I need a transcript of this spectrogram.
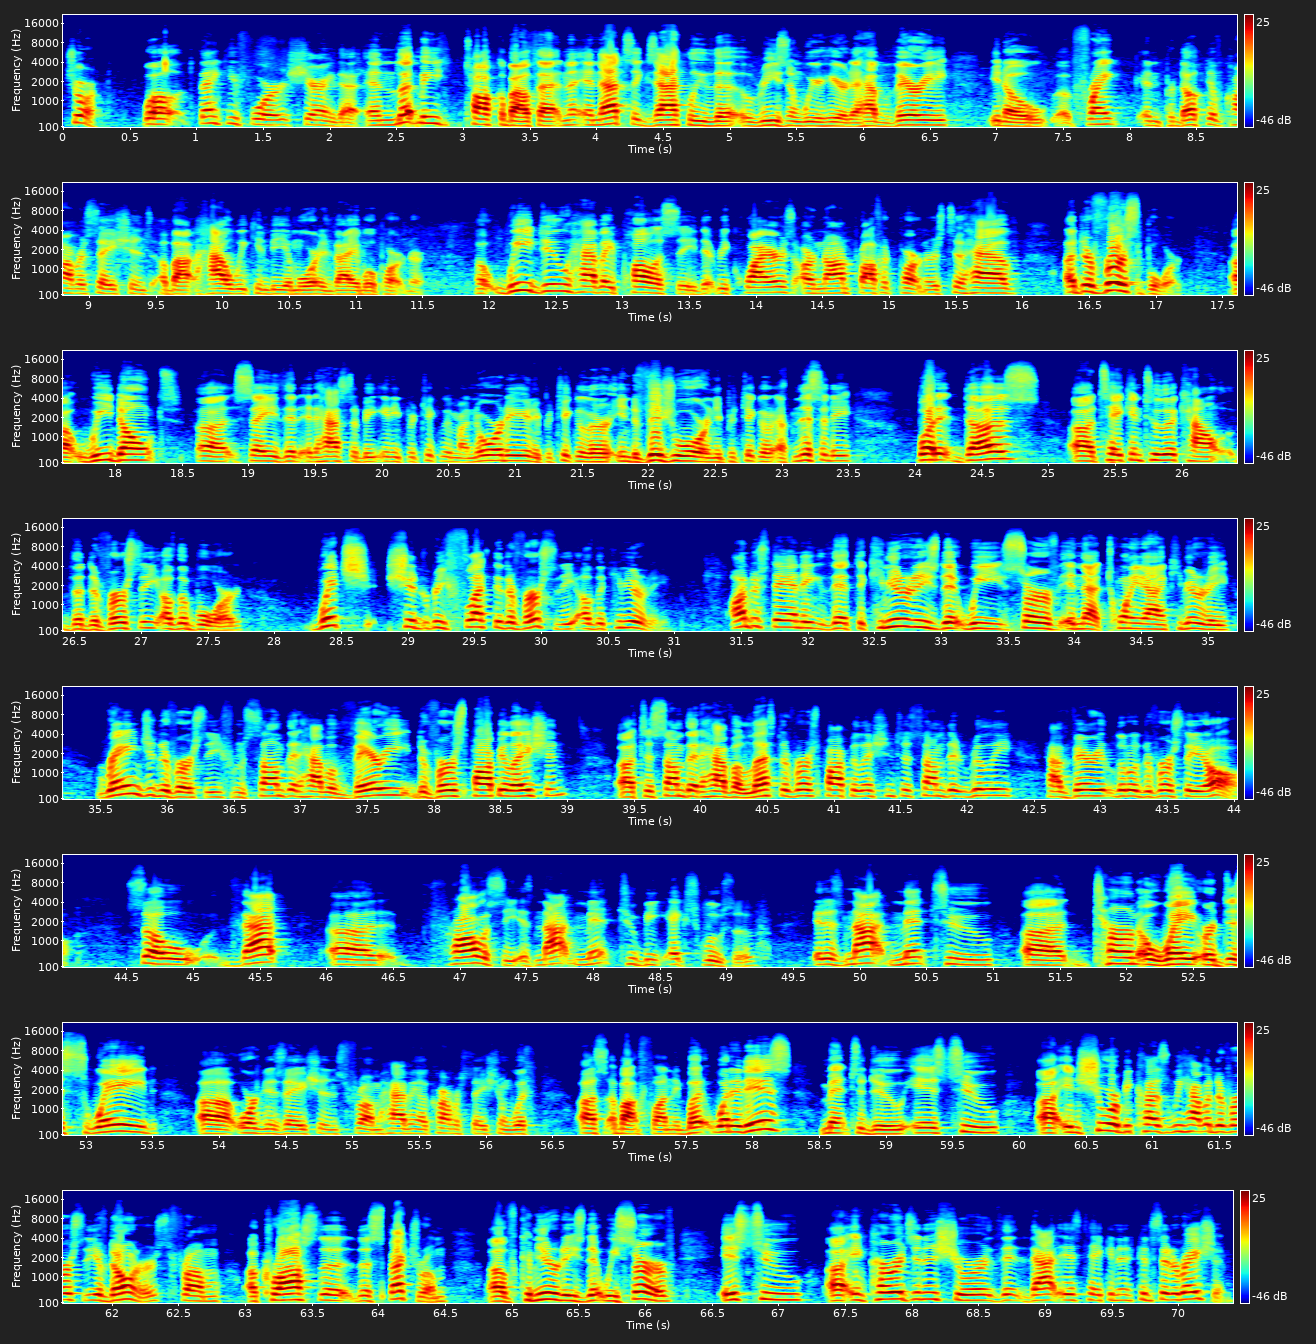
Sure. Well, thank you for sharing that. And let me talk about that. And, and that's exactly the reason we're here to have very, you know, uh, frank and productive conversations about how we can be a more invaluable partner. Uh, we do have a policy that requires our nonprofit partners to have a diverse board. Uh, we don't uh, say that it has to be any particular minority, any particular individual, or any particular ethnicity, but it does uh, take into account the diversity of the board, which should reflect the diversity of the community. Understanding that the communities that we serve in that 29 community range in diversity from some that have a very diverse population uh, to some that have a less diverse population to some that really have very little diversity at all. So that uh, policy is not meant to be exclusive. It is not meant to uh, turn away or dissuade uh, organizations from having a conversation with us about funding. But what it is meant to do is to uh, ensure, because we have a diversity of donors from across the, the spectrum of communities that we serve, is to uh, encourage and ensure that that is taken into consideration.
